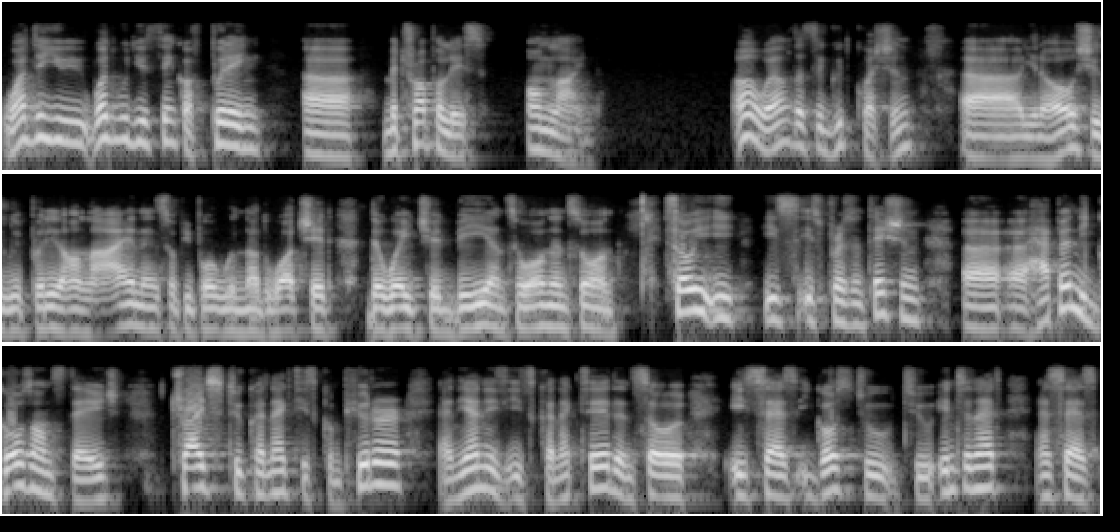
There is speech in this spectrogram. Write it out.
what do you what would you think of putting uh, Metropolis online? Oh well, that's a good question. Uh, you know, should we put it online and so people will not watch it the way it should be, and so on and so on. So he, his his presentation uh, uh, happened. He goes on stage, tries to connect his computer, and then he's, he's connected, and so he says he goes to to internet and says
